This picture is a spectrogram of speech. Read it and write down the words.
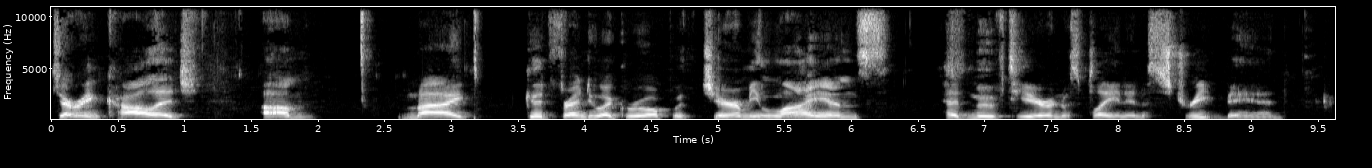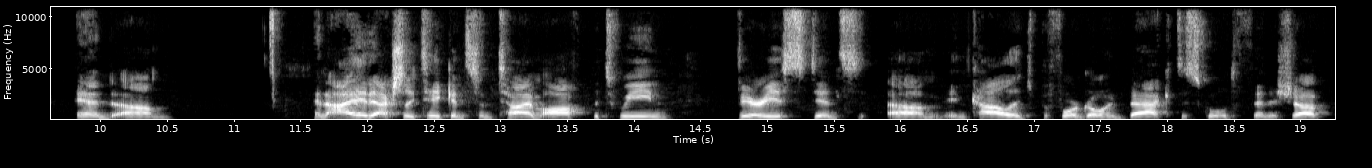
during college. Um, my good friend who I grew up with, Jeremy Lyons, had moved here and was playing in a street band, and um, and I had actually taken some time off between various stints um, in college before going back to school to finish up.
